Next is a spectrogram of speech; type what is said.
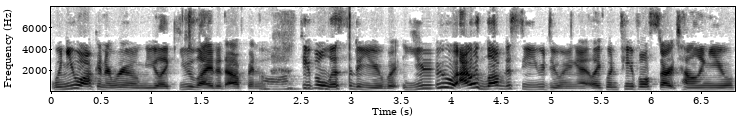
when you walk in a room, you like, you light it up and Aw. people listen to you, but you, I would love to see you doing it. Like when people start telling you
